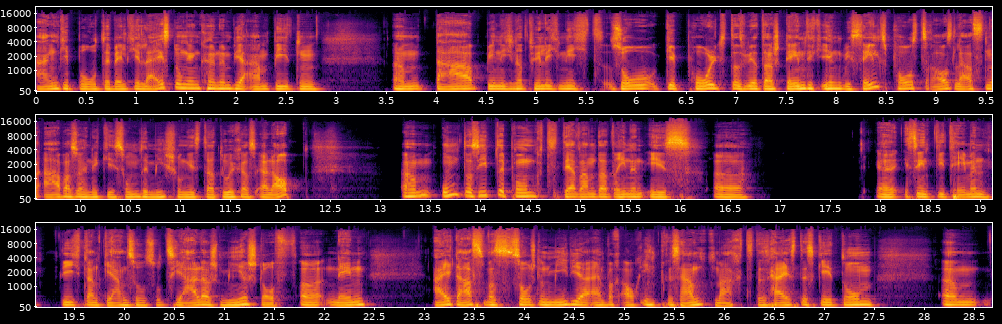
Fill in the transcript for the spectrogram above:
Angebote, welche Leistungen können wir anbieten? Ähm, da bin ich natürlich nicht so gepolt, dass wir da ständig irgendwie Sales-Posts rauslassen, aber so eine gesunde Mischung ist da durchaus erlaubt. Ähm, und der siebte Punkt, der dann da drinnen ist, äh, äh, sind die Themen, die ich dann gern so sozialer Schmierstoff äh, nenne. All das, was Social Media einfach auch interessant macht. Das heißt, es geht darum, ähm,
